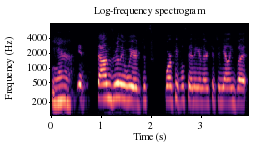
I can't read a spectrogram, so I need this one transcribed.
yeah, it sounds really weird just four people standing in their kitchen yelling, but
